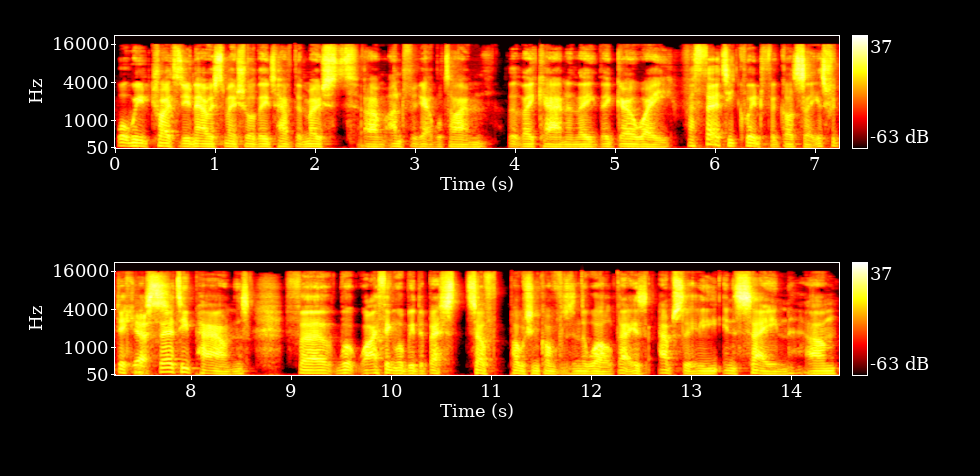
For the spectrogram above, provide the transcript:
what we try to do now is to make sure they have the most um, unforgettable time that they can, and they, they go away for thirty quid. For God's sake, it's ridiculous. Yes. Thirty pounds for what I think will be the best self publishing conference in the world. That is absolutely insane. Um,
